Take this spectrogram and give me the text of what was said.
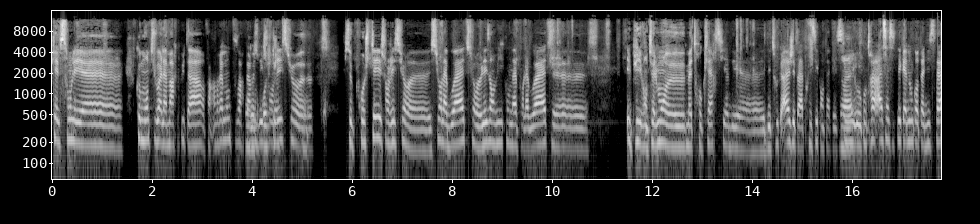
Quels sont les comment tu vois la marque plus tard. Enfin, vraiment pouvoir permettre d'échanger sur mm. se projeter, échanger sur sur la boîte, sur les envies qu'on a pour la boîte. Et puis éventuellement euh, mettre au clair s'il y a des, euh, des trucs ah j'ai pas apprécié quand t'as fait ci ou au contraire ah ça c'était canon quand t'as dit ça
